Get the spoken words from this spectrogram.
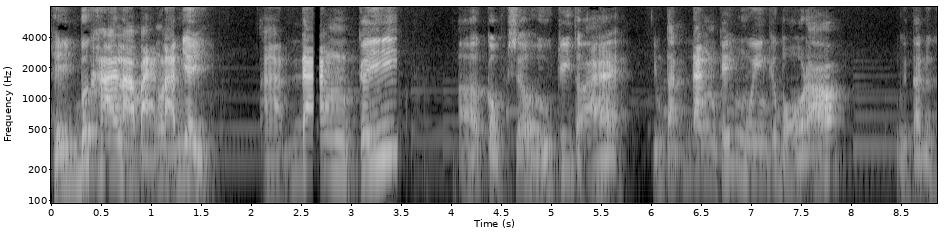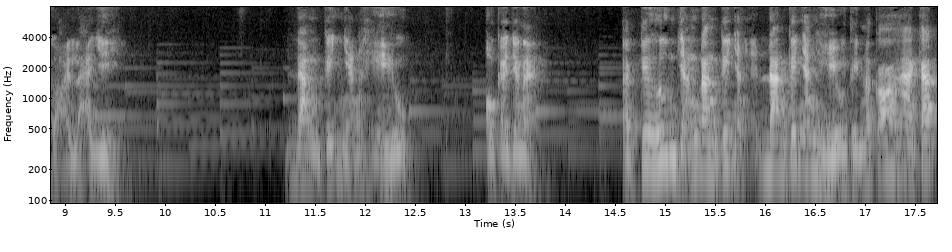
thì bước hai là bạn làm gì? À, đăng ký ở cục sở hữu trí tuệ. Chúng ta đăng ký nguyên cái bộ đó người ta được gọi là gì? Đăng ký nhãn hiệu. Ok chưa nè? À, cái hướng dẫn đăng ký nhãn, đăng ký nhãn hiệu thì nó có hai cách.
